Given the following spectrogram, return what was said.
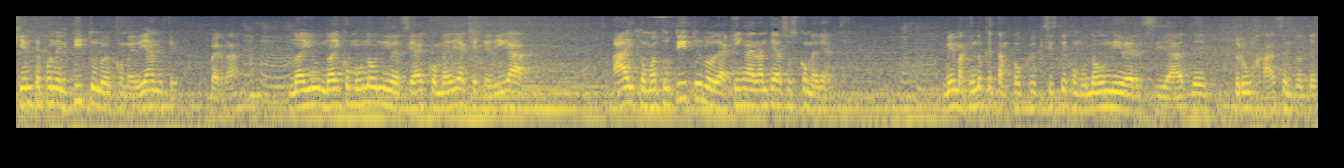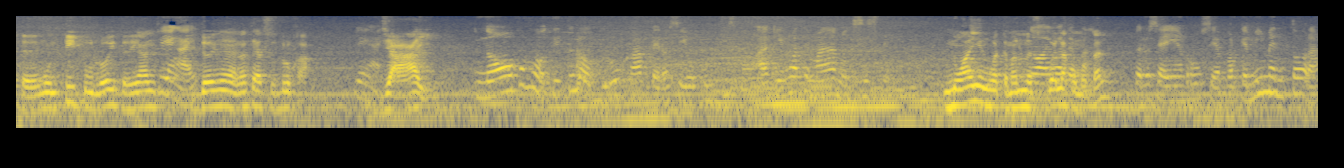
quién te pone el título de comediante, ¿verdad? No, hay, no hay como una universidad de comedia que te diga, ay, toma tu título, de aquí en adelante ya sos comediante. Me imagino que tampoco existe como una universidad de brujas en donde te den un título y te digan, de hoy en adelante ya sos bruja. Ya hay. No como título bruja, pero sí ocultismo. Aquí en Guatemala no existe. No hay en Guatemala una No escuela como tal. Pero sí hay en Rusia, porque mi mentora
